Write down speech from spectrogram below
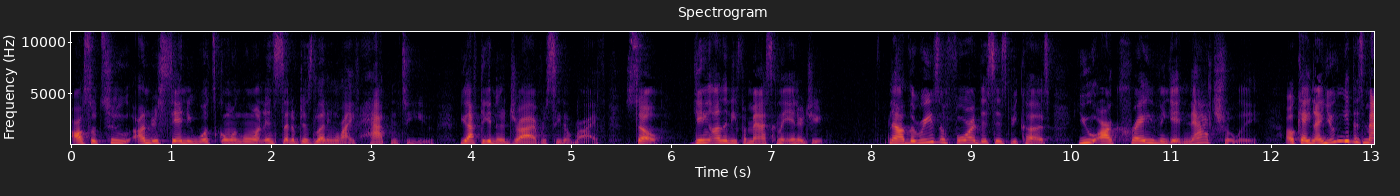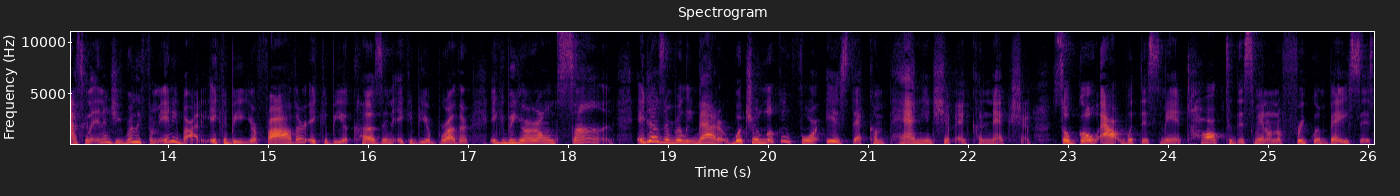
also to understanding what's going on instead of just letting life happen to you. You have to get in the driver's seat of life. So, getting underneath a masculine energy. Now, the reason for this is because you are craving it naturally. Okay, now you can get this masculine energy really from anybody. It could be your father, it could be a cousin, it could be a brother, it could be your own son. It doesn't really matter. What you're looking for is that companionship and connection. So go out with this man, talk to this man on a frequent basis.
